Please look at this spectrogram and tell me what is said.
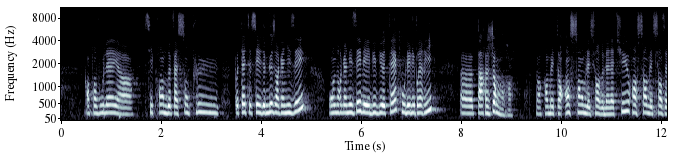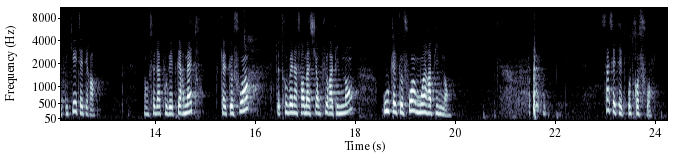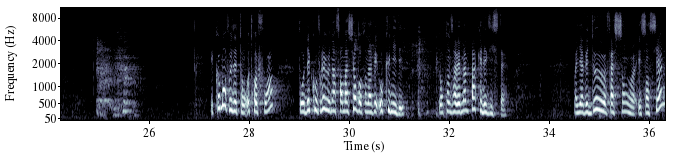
quand on voulait s'y prendre de façon plus, peut-être essayer de mieux organiser, on organisait les bibliothèques ou les librairies par genre, donc en mettant ensemble les sciences de la nature, ensemble les sciences appliquées, etc. Donc cela pouvait permettre quelquefois de trouver l'information plus rapidement ou quelquefois moins rapidement. Ça, c'était autrefois. Et comment faisait-on autrefois pour découvrir une information dont on n'avait aucune idée, dont on ne savait même pas qu'elle existait? Il y avait deux façons essentielles.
